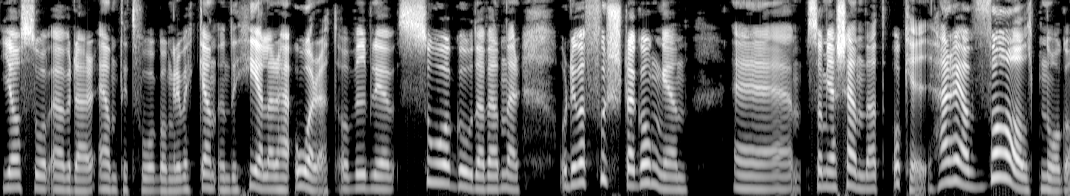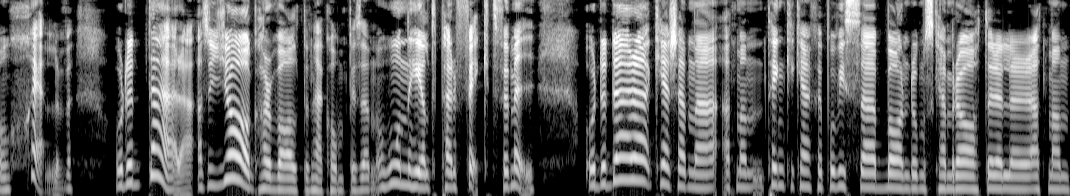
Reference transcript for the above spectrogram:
jag sov över där en till två gånger i veckan under hela det här året och vi blev så goda vänner. Och det var första gången eh, som jag kände att okej, okay, här har jag valt någon själv. Och det där, alltså jag har valt den här kompisen och hon är helt perfekt för mig. Och det där kan jag känna att man tänker kanske på vissa barndomskamrater eller att man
